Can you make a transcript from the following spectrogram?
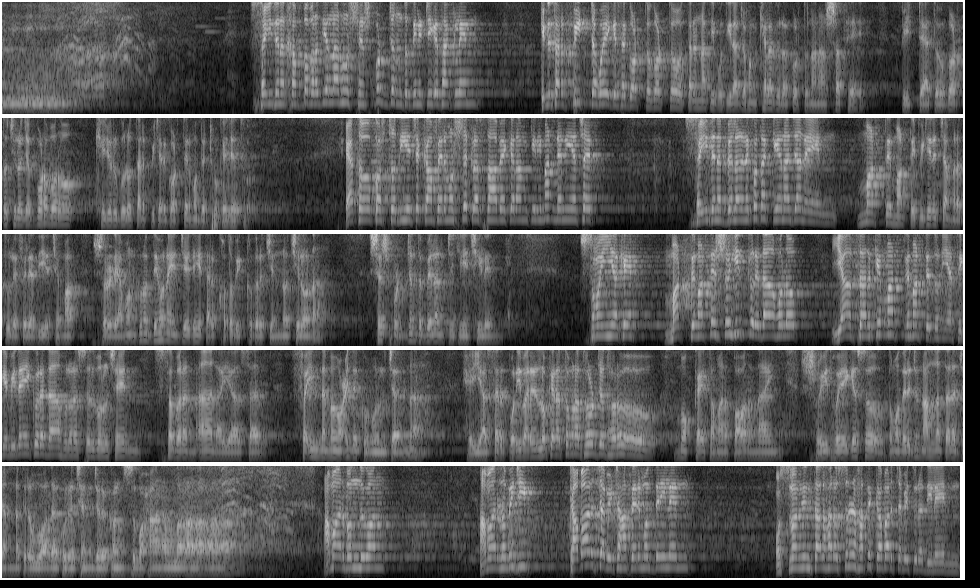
সাইদিনা খাব্বাব রাদিয়াল্লাহু শেষ পর্যন্ত তিনি টিকে থাকলেন, কিন্তু তার পিঠটা হয়ে গেছে গর্ত গর্ত। তার নাতিপতিরা যখন খেলাধুলা করতো নানার সাথে, পিঠটা এত গর্ত ছিল যে বড় বড় খেজুরগুলো তার পিঠের গর্তের মধ্যে ঢুকে যেত। এত কষ্ট দিয়েছে কাফের মোশেকরা সাহাবে কেরামকে রিমান্ডে নিয়েছে। সেই দিনে বেলালের কথা কে না জানেন? মারতে মারতে পিঠের চামড়া তুলে ফেলে দিয়েছে। মা, শরীরে এমন কোনো দেহ নাই যে দেহে তার ক্ষত বিক্ষতর চিহ্ন ছিল না। শেষ পর্যন্ত বেলাল টিকিয়ে ছিলেন। সময়য়াকে মারতে মারতে শহীদ করে দেওয়া হলো। ইয়াসারকে মারতে মারতে দুনিয়া থেকে বিদায় করে দেওয়া হলো, রাসূল বলছেন, সাবরান আলা ইয়াসার, ফাইন্না মাওয়াইদাকুমুল জান্নাহ। হে ইয়াসার পরিবারের লোকেরা, তোমরা ধৈর্য ধরো, মক্কায় তোমার পাওয়ার নাই। শহীদ হয়ে গেছো, তোমাদের জন্য আল্লাহ তারা জান্নাতের ওয়াদা করেছেন যেরকম সুবহানাল্লাহ। আমার বন্ধুগণ, আমার নবীজি কাবার চাবিটা হাতের মধ্যে নিলেন। ওসমান বিন তালহা রসুলের হাতে কাবার চাবি তুলে দিলেন।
